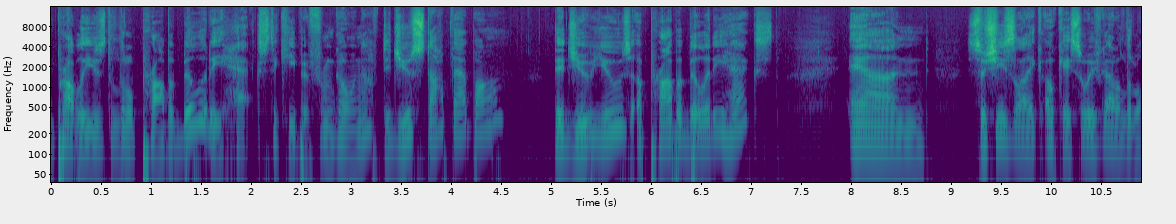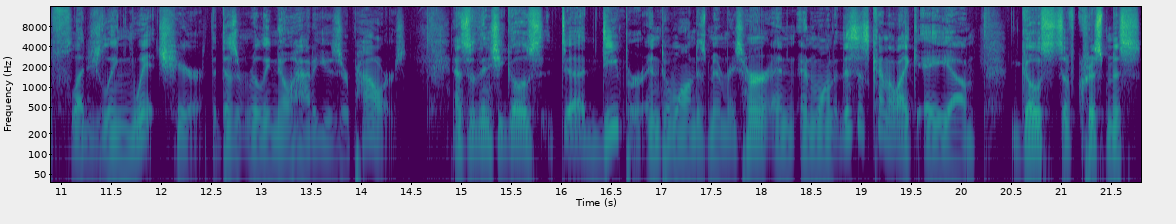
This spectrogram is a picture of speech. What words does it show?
probably used a little probability hex to keep it from going off. Did you stop that bomb? Did you use a probability hex? And so she's like, okay, so we've got a little fledgling witch here that doesn't really know how to use her powers. And so then she goes uh, deeper into Wanda's memories. Her and, and Wanda, this is kind of like a um, Ghosts of Christmas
